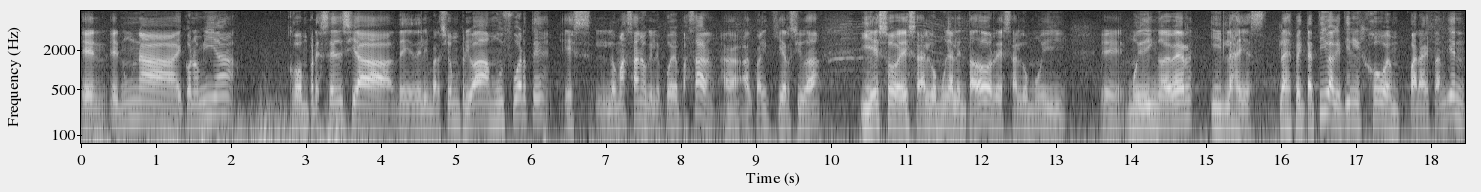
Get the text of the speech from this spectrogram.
en, una economía con presencia de, la inversión privada muy fuerte es lo más sano que le puede pasar a, cualquier ciudad y eso es algo muy alentador, es algo muy, eh, muy digno de ver y la, la expectativa que tiene el joven para también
